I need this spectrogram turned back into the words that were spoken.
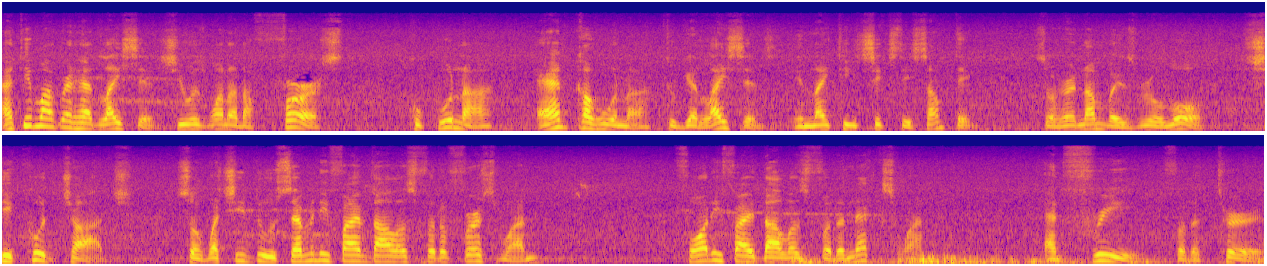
Auntie Margaret had license. She was one of the first kupuna and kahuna to get licensed in 1960 something. So her number is real low. She could charge. So what she do, seventy-five dollars for the first one, forty-five dollars for the next one, and free for the third.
